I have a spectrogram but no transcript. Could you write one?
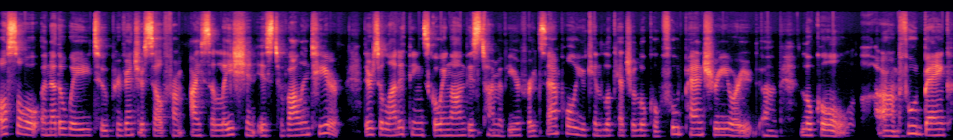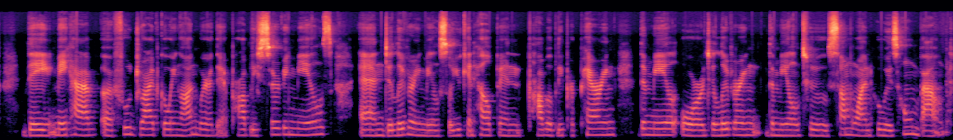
also, another way to prevent yourself from isolation is to volunteer. There's a lot of things going on this time of year. For example, you can look at your local food pantry or uh, local um, food bank. They may have a food drive going on where they're probably serving meals and delivering meals. So you can help in probably preparing the meal or delivering the meal to someone who is homebound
